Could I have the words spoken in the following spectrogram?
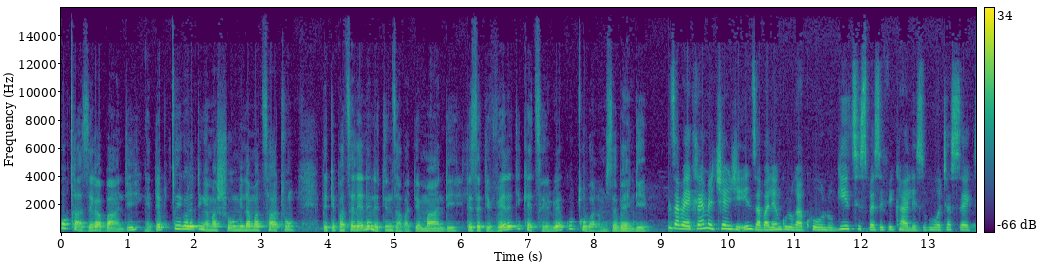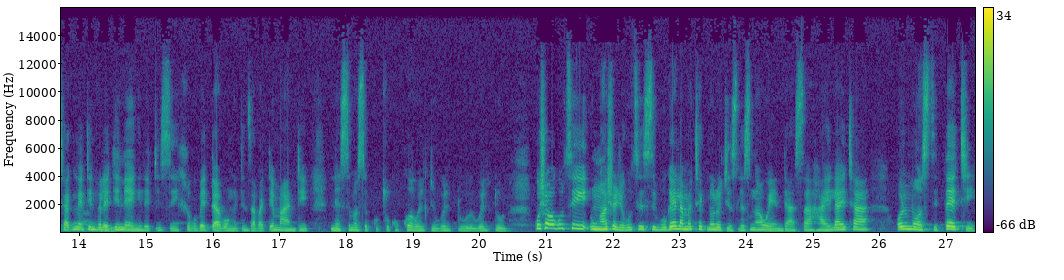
uchaze kabanti ngetebuciko letingemashumi lamatsatfu letiphatselene netindzaba temanti lesetivele tikhetselwe kuchuba lomsebenti. Indzaba ye-climate change indzaba lenkulu kakhulu. Kithi specifically siku-water sector kunetintfo letiningi letisihlukubetako ngetindzaba temanti nesimo sekugucuguquka kwelitulu kusho ukuthi ungasho nje ukuthi sibukela ama-technologies lesingawenda sa-highlighter almost 30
